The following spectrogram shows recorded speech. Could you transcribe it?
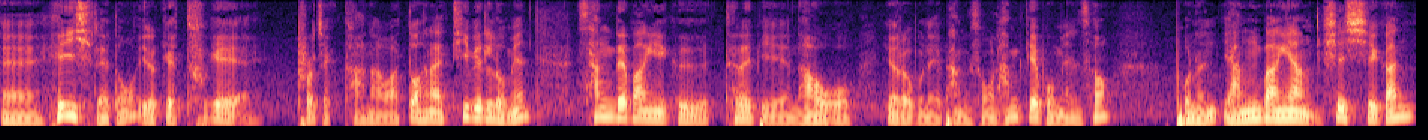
회의실에도 이렇게 두 개의 프로젝터 하나와 또 하나의 TV를 놓으면 상대방이 그 텔레비에 나오고 여러분의 방송을 함께 보면서 보는 양방향 실시간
